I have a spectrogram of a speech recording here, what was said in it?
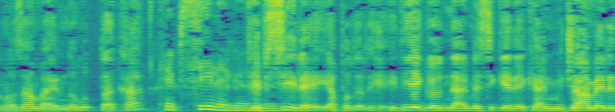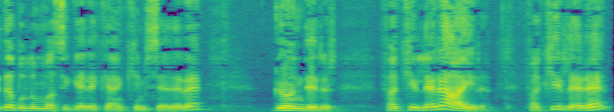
Ramazan Bayramı'nda mutlaka tepsiyle, gönderilir. tepsiyle yapılır. Hediye göndermesi gereken, mücamelede bulunması gereken kimselere gönderir. Fakirlere ayrı. Fakirlere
